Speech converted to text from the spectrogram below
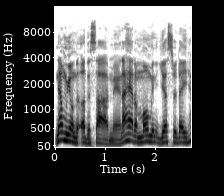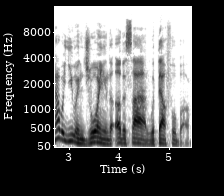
Now we on the other side, man. I had a moment yesterday. How are you enjoying the other side without football?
